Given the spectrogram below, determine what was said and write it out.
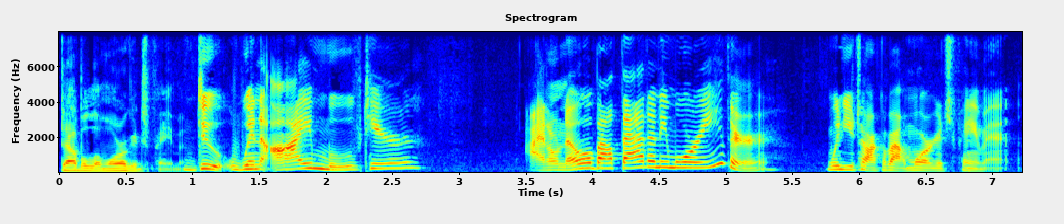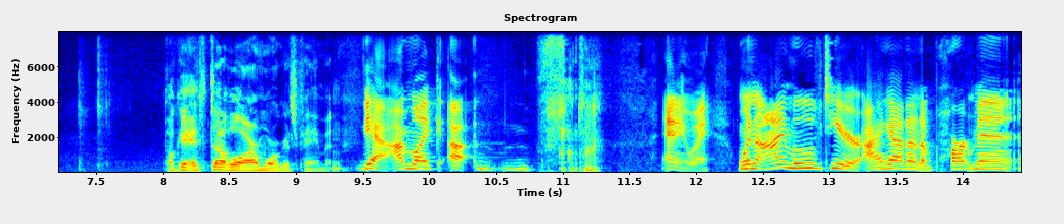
double a mortgage payment. Dude, when I moved here, I don't know about that anymore either. When you talk about mortgage payment. Okay, it's double our mortgage payment. Yeah, I'm like, uh, anyway, when I moved here, I got an apartment.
